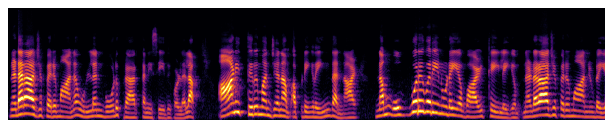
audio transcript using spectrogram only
நடராஜ பெருமான உள்ளன்போடு பிரார்த்தனை செய்து கொள்ளலாம். ஆணி திருமஞ்சனம் அப்படிங்கிற இந்த நாள் நம் ஒவ்வொருவரினுடைய வாழ்க்கையிலையும் நடராஜ பெருமானுடைய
